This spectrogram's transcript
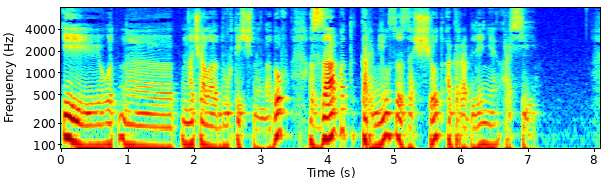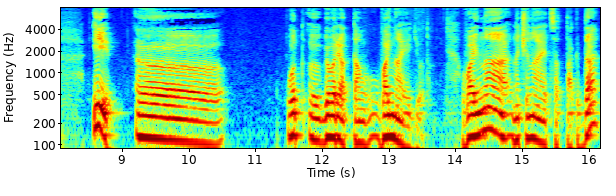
и вот э, начало 2000-х годов Запад кормился за счет ограбления России. И Э, вот э, говорят, там война идет. Война начинается тогда,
